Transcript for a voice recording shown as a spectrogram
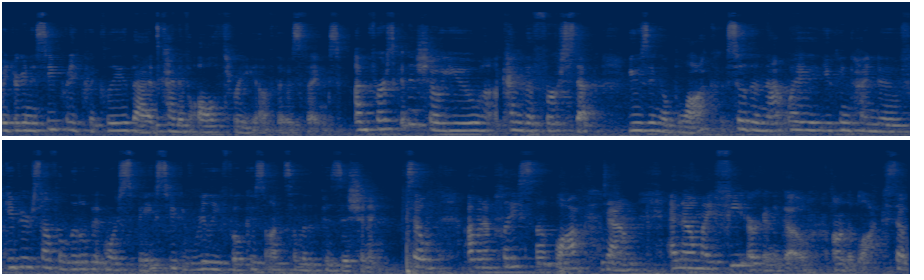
but you're gonna see pretty quickly that it's kind of all three of those things. I'm first gonna show you kind of the first step using a block. So then that way you can kind of give yourself a little bit more space. You can really focus on some of the positioning. So I'm gonna place the block down and now my feet are gonna go on the block. So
